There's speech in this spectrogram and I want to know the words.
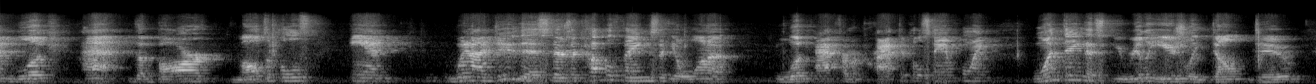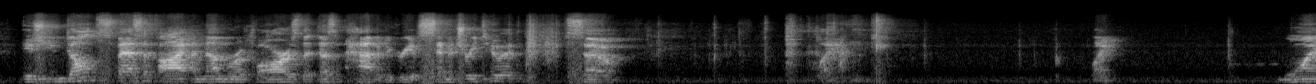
and look at the bar multiples and when I do this, there's a couple things that you'll want to look at from a practical standpoint. One thing that you really usually don't do is you don't specify a number of bars that doesn't have a degree of symmetry to it. So, like, like one,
